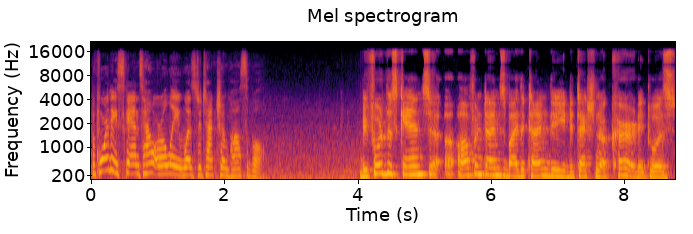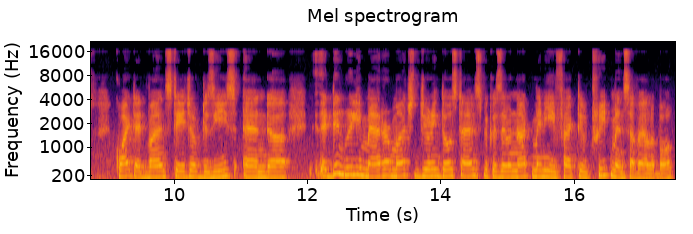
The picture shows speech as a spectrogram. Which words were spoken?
Before these scans, how early was detection possible? Before the scans, uh, oftentimes by the time the detection occurred, it was quite advanced stage of disease, and uh, it didn't really matter much during those times because there were not many effective treatments available.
